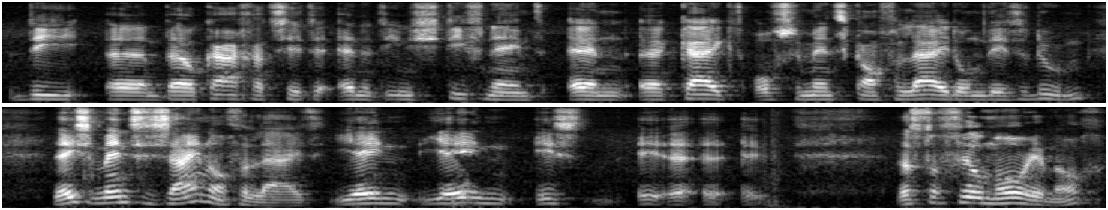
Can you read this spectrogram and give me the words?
die uh, bij elkaar gaat zitten en het initiatief neemt. en uh, kijkt of ze mensen kan verleiden om dit te doen. Deze mensen zijn al verleid. Jeen, Jeen is. Uh, dat is toch veel mooier nog?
